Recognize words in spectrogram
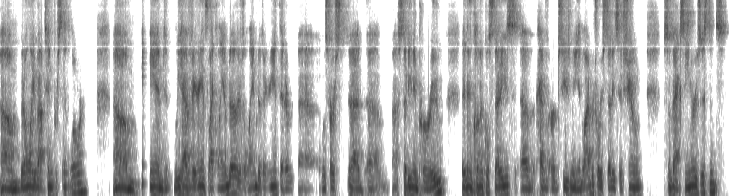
um, but only about ten percent lower. Um, and we have variants like Lambda. There's a Lambda variant that uh, was first uh, uh, studied in Peru that in clinical studies have, or excuse me, in laboratory studies have shown some vaccine resistance.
